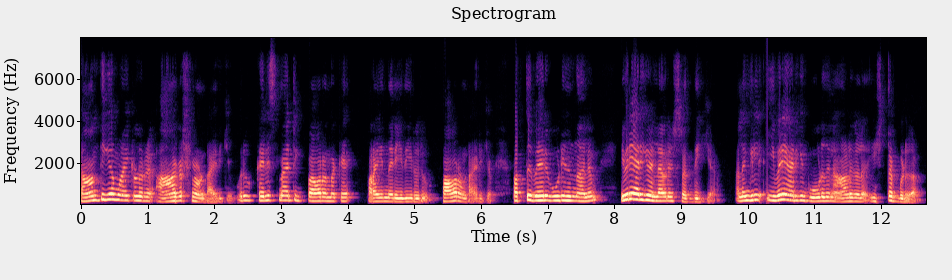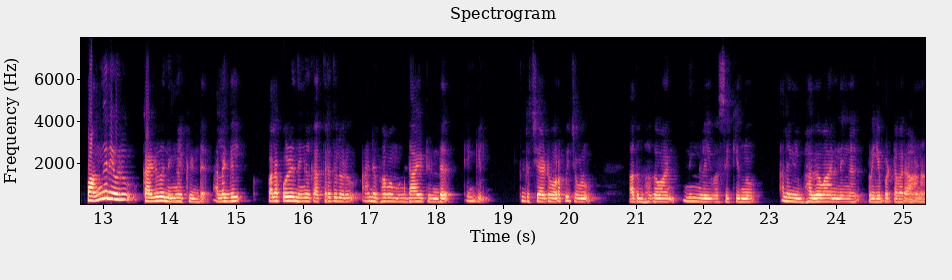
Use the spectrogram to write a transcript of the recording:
കാന്തികമായിട്ടുള്ളൊരു ആകർഷണം ഉണ്ടായിരിക്കും. ഒരു കരിസ്മാറ്റിക് പവർ എന്നൊക്കെ പറയുന്ന രീതിയിലൊരു പവർ ഉണ്ടായിരിക്കും. പത്ത് പേര് കൂടി നിന്നാലും ഇവരെ ആയിരിക്കും എല്ലാവരും ശ്രദ്ധിക്കുക. അല്ലെങ്കിൽ ഇവരെ ആയിരിക്കും കൂടുതൽ ആളുകൾ ഇഷ്ടപ്പെടുക. അപ്പം അങ്ങനെ ഒരു കഴിവ് നിങ്ങൾക്കുണ്ട്. അല്ലെങ്കിൽ പലപ്പോഴും നിങ്ങൾക്ക് അത്തരത്തിലൊരു അനുഭവം ഉണ്ടായിട്ടുണ്ട് എങ്കിൽ തീർച്ചയായിട്ടും ഉറപ്പിച്ചോളൂ. അത് ഭഗവാൻ നിങ്ങളിൽ വസിക്കുന്നു. അല്ലെങ്കിൽ ഭഗവാൻ നിങ്ങൾ പ്രിയപ്പെട്ടവരാണ്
